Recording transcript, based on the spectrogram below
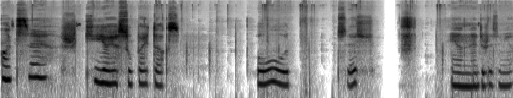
Оце шкіра супер такс. О, це ж. Я не дуже розумію.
